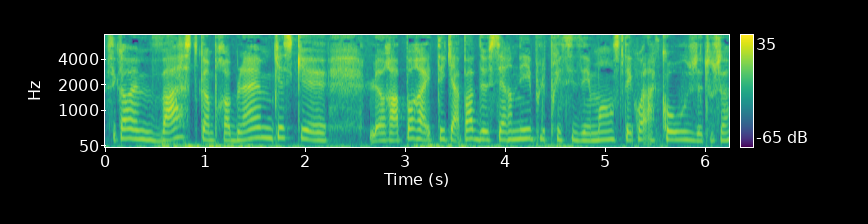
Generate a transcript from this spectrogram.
C'est quand même vaste comme problème? Qu'est-ce que le rapport a été capable de cerner plus précisément? C'était quoi la cause de tout ça?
